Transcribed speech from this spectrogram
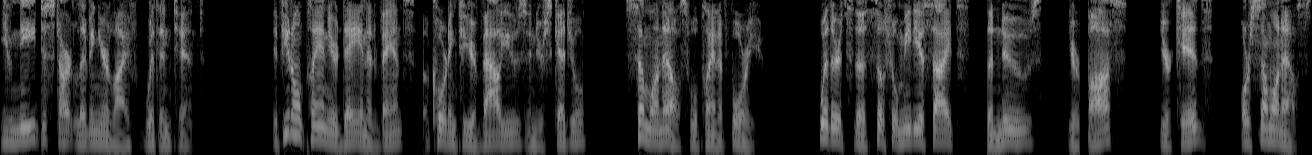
you need to start living your life with intent. If you don't plan your day in advance according to your values and your schedule, someone else will plan it for you. Whether it's the social media sites, the news, your boss, your kids, or someone else,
